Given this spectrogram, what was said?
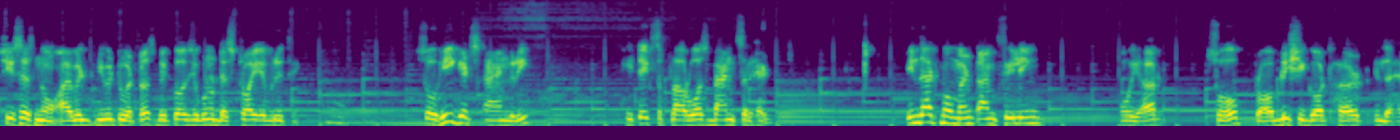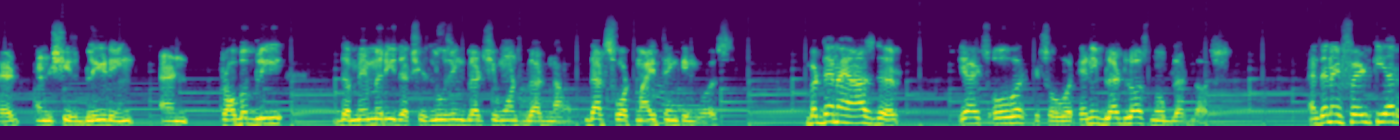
She says, no, I will give it to a trust because you're going to destroy everything. So he gets angry. He takes a flower wash, bangs her head. In that moment, I'm feeling, oh yeah. So probably she got hurt in the head and she's bleeding, and probably the memory that she's losing blood, she wants blood now. That's what my hmm. thinking was. But then I asked her, yeah, it's over, it's over. Any blood loss? No blood loss. And then I felt कि यार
